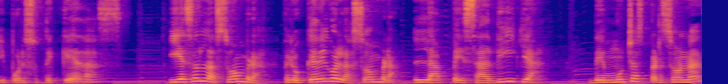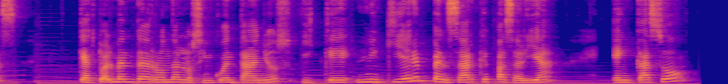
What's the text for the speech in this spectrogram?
y por eso te quedas. Y esa es la sombra. Pero ¿qué digo la sombra? La pesadilla de muchas personas que actualmente rondan los 50 años y que ni quieren pensar qué pasaría en caso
